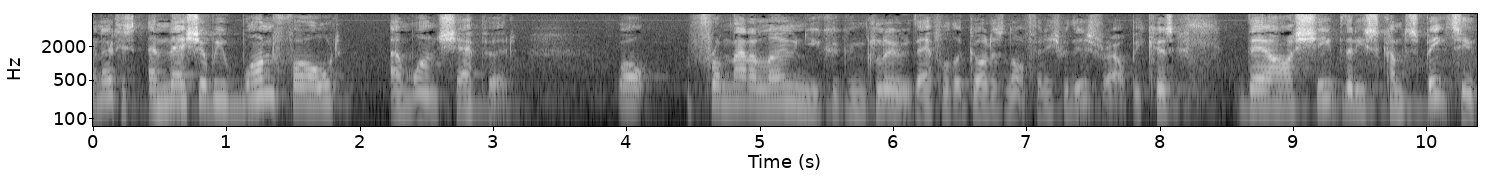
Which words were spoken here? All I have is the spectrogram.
And notice, and there shall be one fold and one shepherd. Well, from that alone, you could conclude, therefore, that God has not finished with Israel because there are sheep that he's come to speak to.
